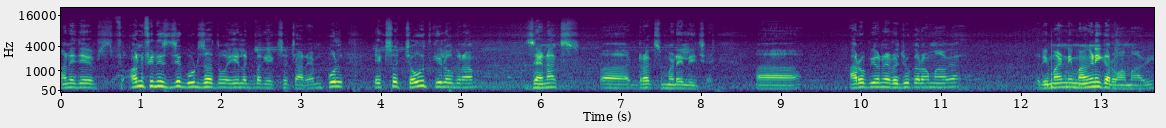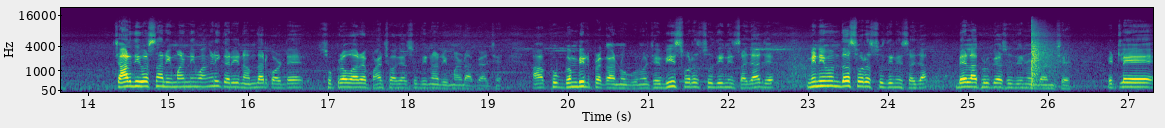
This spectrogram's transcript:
અને જે અનફિનિશ જે ગુડ્સ હતો એ લગભગ એકસો ચાર એમ, કુલ એકસો ચૌદ કિલોગ્રામ ઝેનાક્સ ડ્રગ્સ મળેલી છે. આરોપીઓને રજૂ કરવામાં આવ્યા, રિમાન્ડની માંગણી કરવામાં આવી. ચાર દિવસના રિમાન્ડની માંગણી કરી નામદાર કોર્ટે શુક્રવારે પાંચ વાગ્યા સુધીના રિમાન્ડ આપ્યા છે. આ ખૂબ ગંભીર પ્રકારનો ગુનો છે. વીસ વર્ષ સુધીની સજા છે. મિનિમમ દસ વર્ષ સુધીની સજા. બે લાખ રૂપિયા સુધીનો દંડ છે. એટલે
